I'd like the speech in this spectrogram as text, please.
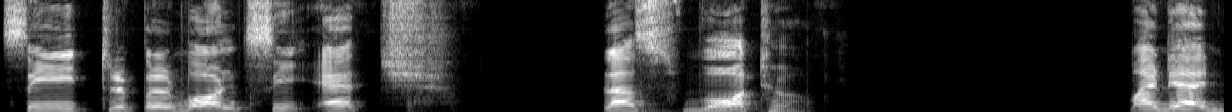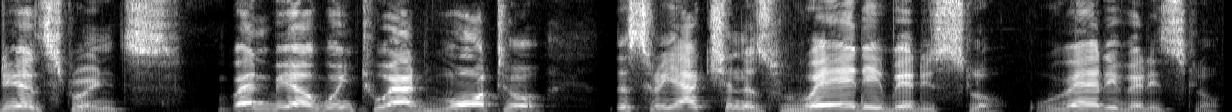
C triple bond CH plus water. My dear, dear students, when we are going to add water, this reaction is very, very slow. Very, very slow.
